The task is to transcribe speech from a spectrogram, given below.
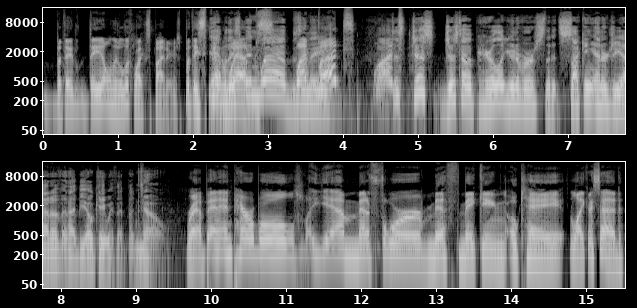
but they they only look like spiders. But they spin Yeah, but they spin webs What? and they- What? What? Just, just, just have a parallel universe that it's sucking energy out of, and I'd be okay with it. But no, Right, and, and parable, yeah, metaphor, myth making, okay. Like I said,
